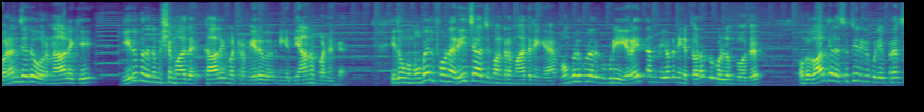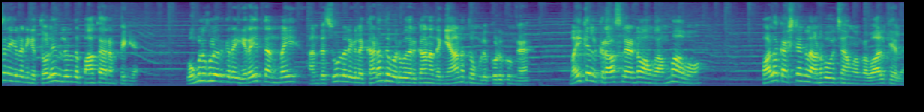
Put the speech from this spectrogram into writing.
குறைஞ்சது ஒரு நாளைக்கு இருபது நிமிஷமாவது காலை மற்றும் இரவு நீங்க தியானம் பண்ணுங்க. இது உங்கள் மொபைல் ஃபோனை ரீசார்ஜ் பண்ணுற மாதிரிங்க. உங்களுக்குள்ளே இருக்கக்கூடிய இறைத்தன்மையோடு நீங்கள் தொடர்பு கொள்ளும் போது உங்கள் வாழ்க்கையில் சுற்றி இருக்கக்கூடிய பிரச்சனைகளை நீங்கள் தொலைவில் இருந்து பார்க்க ஆரம்பிப்பீங்க. உங்களுக்குள்ள இருக்கிற இறைத்தன்மை அந்த சூழ்நிலைகளை கடந்து வருவதற்கான அந்த ஞானத்தை உங்களுக்கு கொடுக்குங்க. மைக்கேல் கிராஸ்லேண்டும் அவங்க அம்மாவும் பல கஷ்டங்களை அனுபவிச்சாங்க அவங்க வாழ்க்கையில்.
